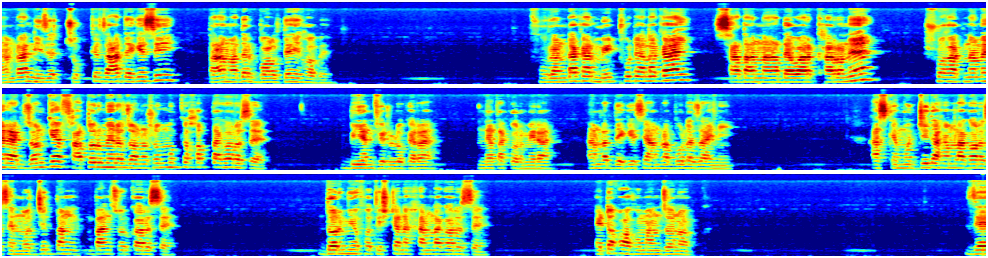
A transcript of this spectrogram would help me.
আমরা নিজের চোখকে যা দেখেছি তা আমাদের বলতেই হবে। পুরান ঢাকার মিটফুট এলাকায় সাদা না দেওয়ার কারণে সোহাগ নামের একজনকে ফাতর মেরে জনসম্মুখে হত্যা করেছে বিএনপির লোকেরা নেতাকর্মীরা আমরা দেখেছি, আমরা বলে যাইনি। আজকে মসজিদে হামলা করেছে, মসজিদ বাংচুর করেছে। ধর্মীয় প্রতিষ্ঠানে হামলা করেছে। এটা অপমানজনক। যে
